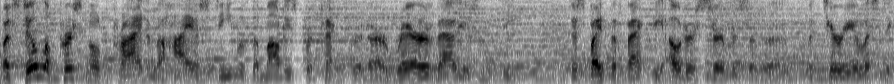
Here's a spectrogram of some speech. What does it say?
but still the personal pride and the high esteem of the Mounties Protectorate are rare values indeed, despite the fact the outer service of the materialistic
